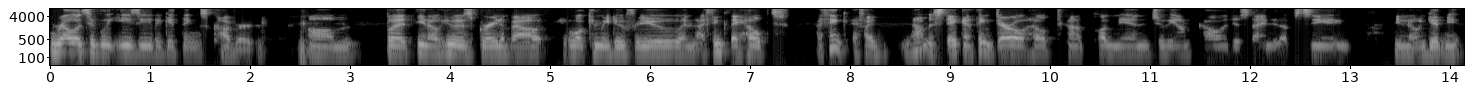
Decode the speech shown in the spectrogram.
relatively easy to get things covered. Mm-hmm. Um, but you know he was great about what can we do for you, and I think they helped. I think if I'm not mistaken, I think Darel helped kind of plug me into the oncologist I ended up seeing you know, and get me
